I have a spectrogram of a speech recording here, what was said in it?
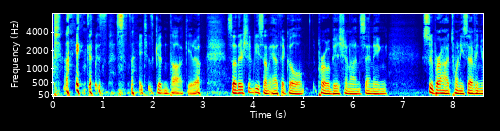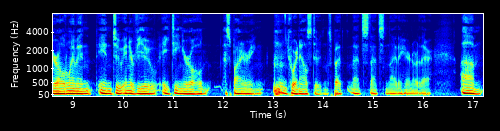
I just couldn't talk, you know. So there should be some ethical prohibition on sending super hot 27 year old women in to interview 18 year old aspiring Cornell students, but that's that's neither here nor there. Um,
